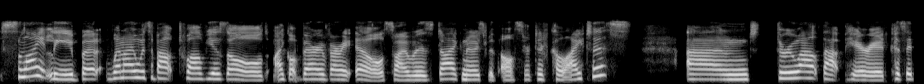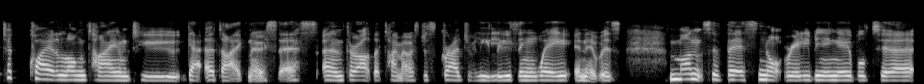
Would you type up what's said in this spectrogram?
Slightly, but when I was about 12 years old, I got very, very ill. So I was diagnosed with ulcerative colitis. And throughout that period, because it took quite a long time to get a diagnosis, and throughout that time, I was just gradually losing weight. And it was months of this not really being able to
